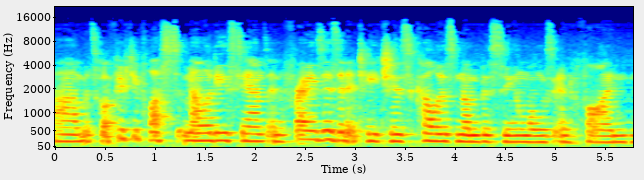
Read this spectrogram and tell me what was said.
um, it's got 50 plus melodies, sounds and phrases and it teaches colours, numbers, sing-alongs and fine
